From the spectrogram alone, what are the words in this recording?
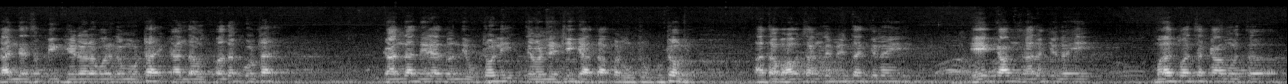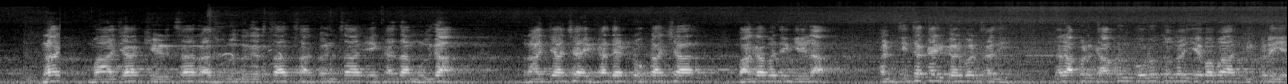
कांद्याचं पीक घेणारा वर्ग मोठा आहे कांदा उत्पादक मोठा आहे. कांदा निर्यात बंदी उठवली ते म्हणले ठीक आहे आता आपण उठू उठवली. आता भाव चांगले मिळतात की नाही? हे काम झालं की नाही? महत्वाचं काम होतं. माझ्या खेडचा राजगुरुनगरचा चाकणचा एखादा मुलगा राज्याच्या एखाद्या टोकाच्या भागामध्ये गेला आणि तिथं काही गडबड झाली तर आपण घाबरून बोलवतो ना ये बाबा इकडे ये.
